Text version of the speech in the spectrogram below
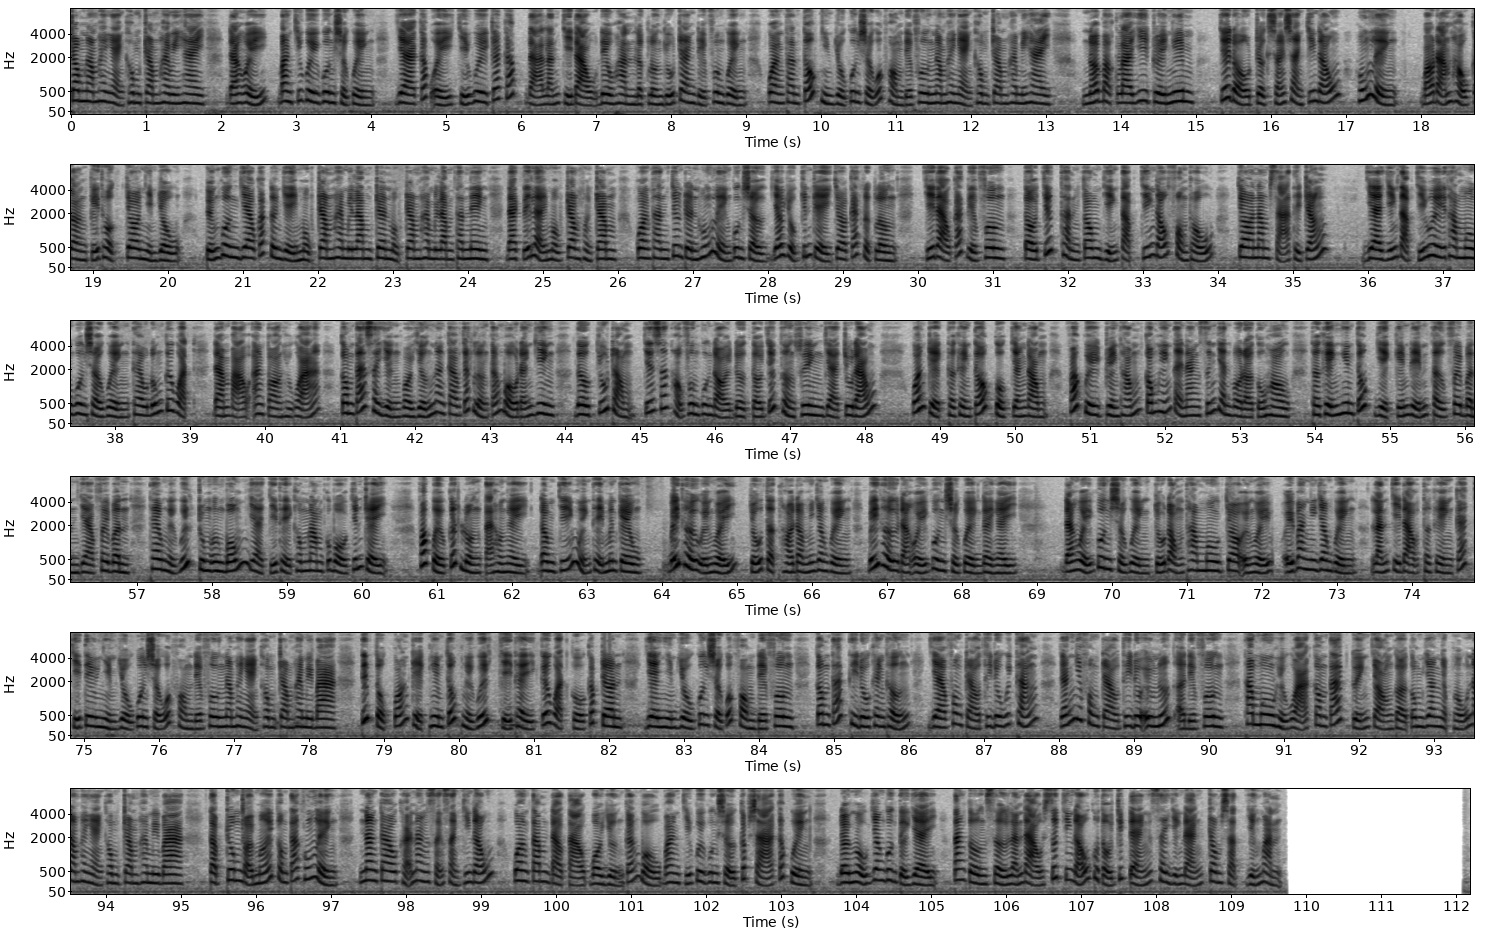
Trong năm 2022, đảng ủy, ban chỉ huy quân sự huyện và cấp ủy chỉ huy các cấp đã lãnh chỉ đạo điều hành lực lượng vũ trang địa phương huyện hoàn thành tốt nhiệm vụ quân sự quốc phòng địa phương năm 2022. Nổi bật là duy trì nghiêm chế độ trực sẵn sàng chiến đấu, huấn luyện, bảo đảm hậu cần kỹ thuật cho nhiệm vụ, Tuyển quân giao các đơn vị 125 trên 125 thanh niên đạt tỷ lệ 100%, hoàn thành chương trình huấn luyện quân sự, giáo dục chính trị cho các lực lượng, chỉ đạo các địa phương tổ chức thành công diễn tập chiến đấu phòng thủ cho năm xã thị trấn và diễn tập chỉ huy tham mưu quân sự huyện theo đúng kế hoạch, đảm bảo an toàn hiệu quả. Công tác xây dựng bồi dưỡng nâng cao chất lượng cán bộ đảng viên được chú trọng, chính sách hậu phương quân đội được tổ chức thường xuyên và chu đáo quán triệt thực hiện tốt cuộc vận động, phát huy truyền thống cống hiến tài năng xứng danh bộ đội Cụ Hồ, thực hiện nghiêm túc việc kiểm điểm tự phê bình và phê bình theo nghị quyết Trung ương 4 và chỉ thị 05 của Bộ Chính trị. Phát biểu kết luận tại hội nghị, đồng chí Nguyễn Thị Minh Kiều, Bí thư huyện ủy, Chủ tịch Hội đồng Nhân dân huyện, Bí thư Đảng ủy quân sự quyền đề nghị Đảng ủy quân sự huyện chủ động tham mưu cho ủy ủy, ủy ban nhân dân huyện lãnh chỉ đạo thực hiện các chỉ tiêu nhiệm vụ quân sự quốc phòng địa phương năm 2023, tiếp tục quán triệt nghiêm túc nghị quyết, chỉ thị, kế hoạch của cấp trên về nhiệm vụ quân sự quốc phòng địa phương, công tác thi đua khen thưởng và phong trào thi đua quyết thắng gắn với phong trào thi đua yêu nước ở địa phương, tham mưu hiệu quả công tác tuyển chọn gọi công dân nhập ngũ năm 2023 tập trung đổi mới công tác huấn luyện, nâng cao khả năng sẵn sàng chiến đấu, quan tâm đào tạo bồi dưỡng cán bộ ban chỉ huy quân sự cấp xã, cấp quyền, đội ngũ dân quân tự vệ, tăng cường sự lãnh đạo, sức chiến đấu của tổ chức đảng, xây dựng đảng trong sạch vững mạnh.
